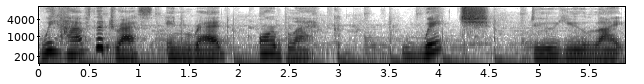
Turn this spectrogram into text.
We have the dress in red or black. Which do you like?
